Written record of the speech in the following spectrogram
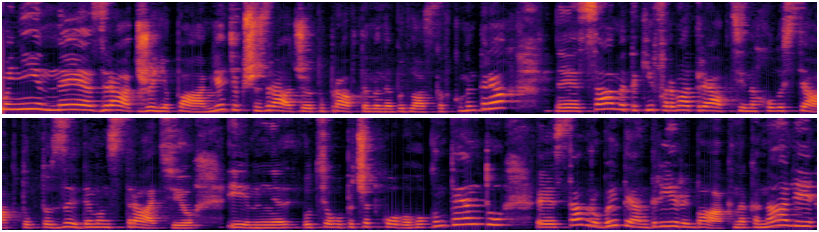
мені не зраджує пам'ять, якщо зраджує, поправте мене, будь ласка, в коментарях. е, Саме такий формат реакції на холостяк, тобто з демонстрацією і цього початкового контенту, е, став робити Андрій Рибак на каналі.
